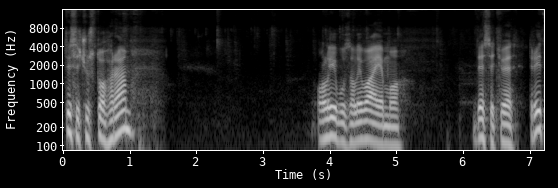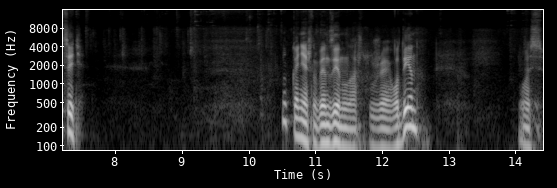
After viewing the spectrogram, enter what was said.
1100 грам. Оливу заливаємо 10В30. Ну, звісно, бензин у нас вже один. Ось.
